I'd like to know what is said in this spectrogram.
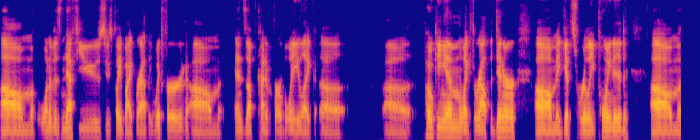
Um, one of his nephews, who's played by Bradley Whitford, um, ends up kind of verbally like uh, uh, poking him like throughout the dinner. Um, it gets really pointed, um,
